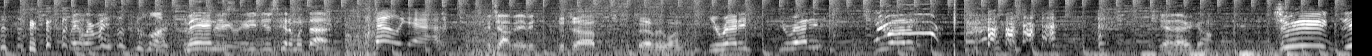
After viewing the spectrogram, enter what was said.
Wait, where am I supposed to look? This Man, you, you just hit him with that. Hell yeah. Good job, baby. Good job to everyone. You ready? You ready? You ready? yeah, there you go. GG!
